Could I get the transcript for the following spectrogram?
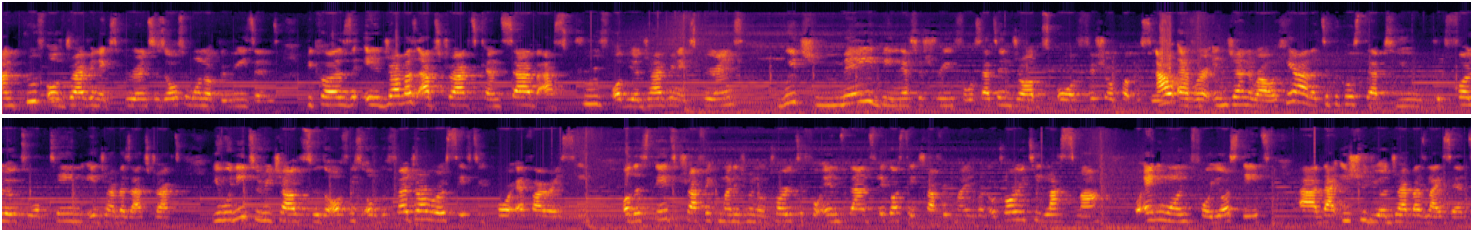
And proof of driving experience is also one of the reasons because a driver's abstract can serve as proof of your driving experience which may be necessary for certain jobs or official purposes. However, in general, here are the typical steps you could follow to obtain a driver's abstract. You will need to reach out to the office of the Federal Road Safety Corps FRSC or the State Traffic Management Authority, for instance, Lagos State Traffic Management Authority, LASTMA, or anyone for your state uh, that issued your driver's license.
